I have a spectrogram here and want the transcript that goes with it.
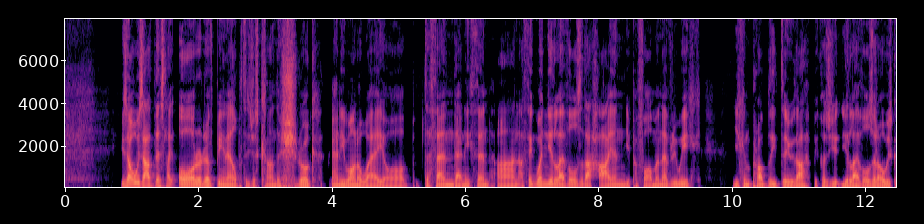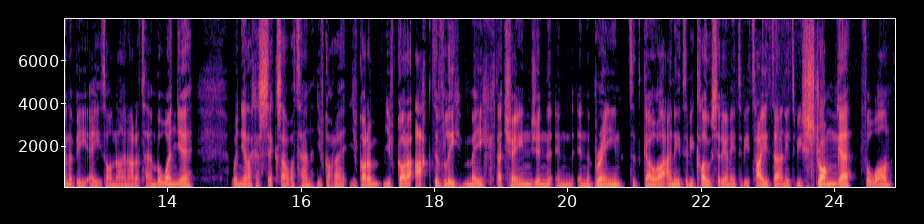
he's always had this like aura of being able to just kind of shrug anyone away or defend anything. And I think when your levels are that high and you're performing every week, you can probably do that because you, your levels are always going to be eight or nine out of ten. But when you when you're like a six out of ten, you've got to you've got to you've got to actively make a change in in in the brain to go. I need to be closer. I need to be tighter. I need to be stronger. For one,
